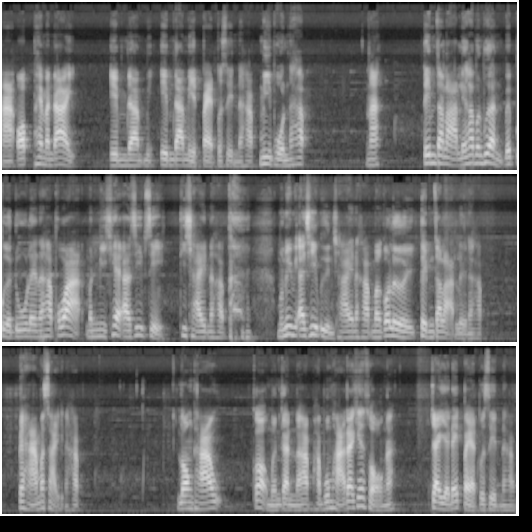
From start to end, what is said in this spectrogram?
หาออฟให้มันได้เอ็มดาเอ็มดาเมจแปดเปอร์เซ็นต์นะครับ มีผลนะครับนะ เต็มตลาดเลยครับเพื่อนๆ ไปเปิดดูเลยนะครับ เพราะว่ามันมีแค่อาชีพเสก ที่ใช้นะครับ มันไม่มีอาชีพอื่นใช้นะครับ มันก็เลยเต็มตลาดเลยนะครับ ไปหามาใส่นะครับ รองเท้าก็เหมือนกันนะครับผมหาได้แค่สองนะ ใจอยากได้แปดเปอร์เซ็นต์นะครับ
